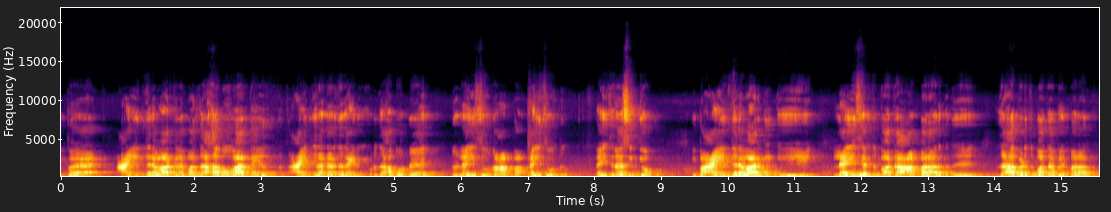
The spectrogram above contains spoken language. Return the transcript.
இப்போ ஐந்துங்கிற வார்த்தையில் இப்போ தகபு வார்த்தை ஐந்து ரெண்டாயிரத்து ஐந்து. ஒரு தஹபு ஒன்று இன்னொரு லைஸ் ஒன்று ஆண்பா. லைஸ் ஒன்று. லைஸ்னா சிங்கம். இப்போ ஐந்திர வார்த்தைக்கு லைஸ் எடுத்து பார்த்தா ஆண்பாலாக இருக்குது தகப் எடுத்து பார்த்தா பெண்பாலாக இருக்குது.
